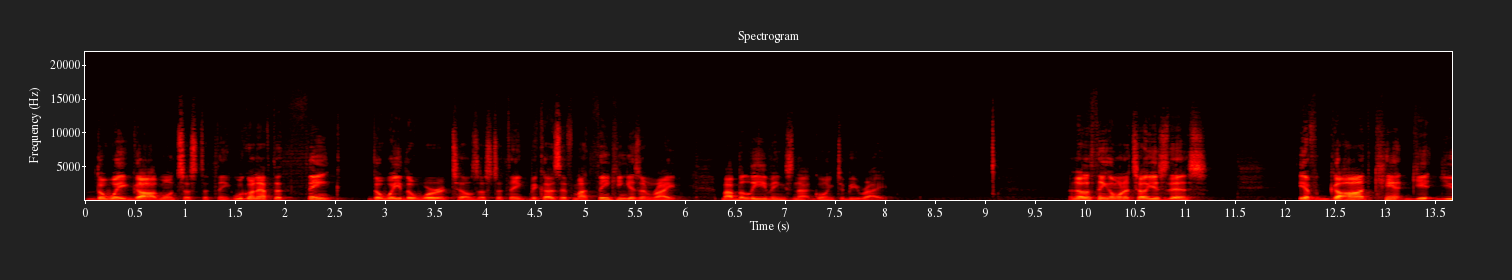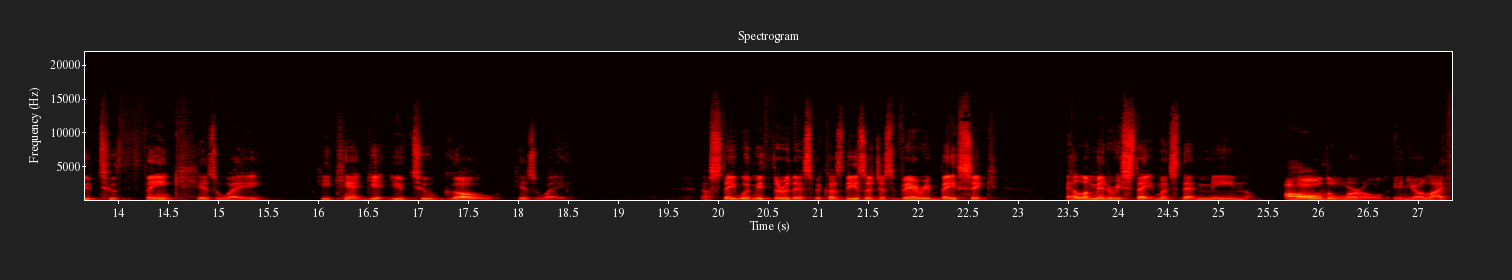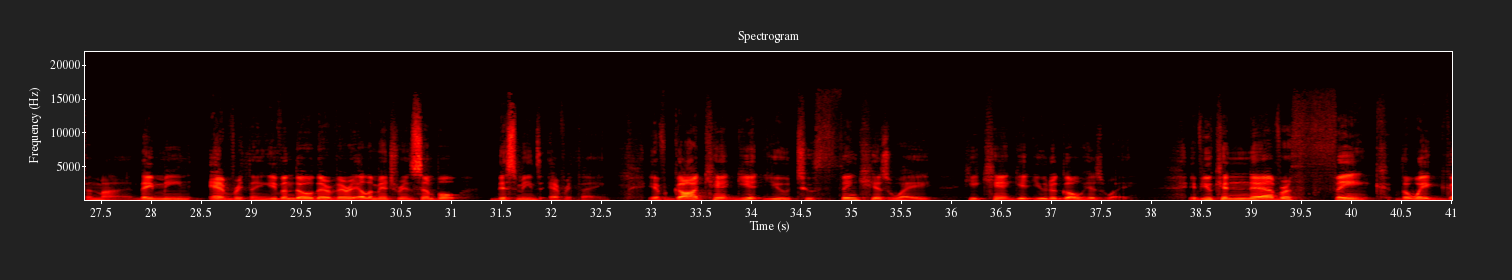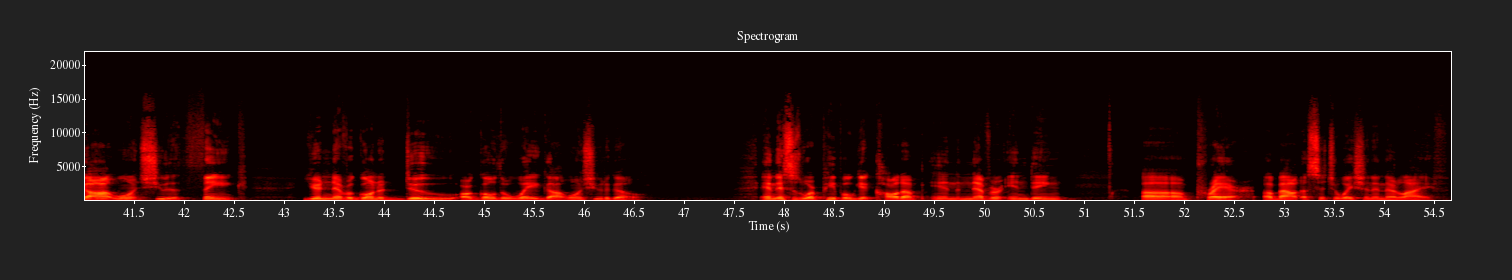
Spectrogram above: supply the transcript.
the way God wants us to think. We're going to have to think the way the word tells us to think because if my thinking isn't right, my believing's not going to be right. Another thing I want to tell you is this if God can't get you to think his way, he can't get you to go his way. Now, stay with me through this because these are just very basic, elementary statements that mean all the world in your life and mind. They mean everything. Even though they're very elementary and simple, this means everything. If God can't get you to think His way, He can't get you to go His way. If you can never think the way God wants you to think, you're never going to do or go the way God wants you to go. And this is where people get caught up in the never ending uh, prayer about a situation in their life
